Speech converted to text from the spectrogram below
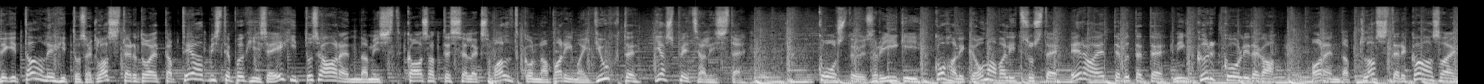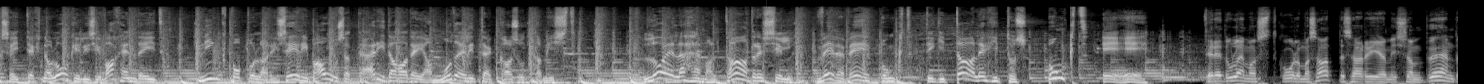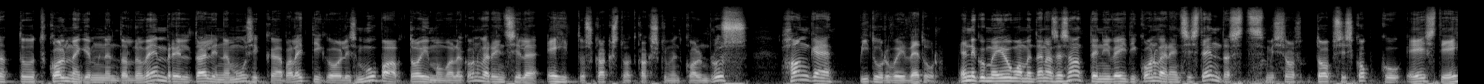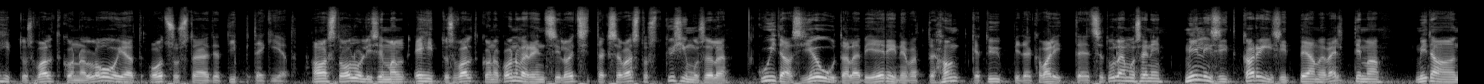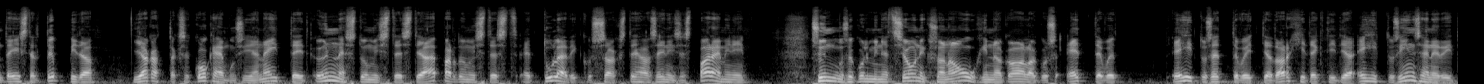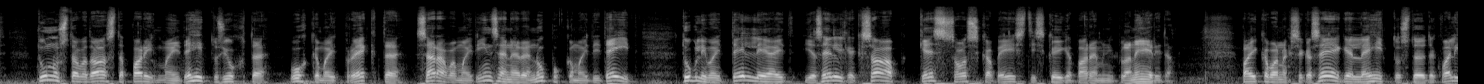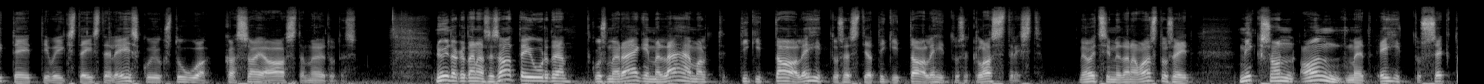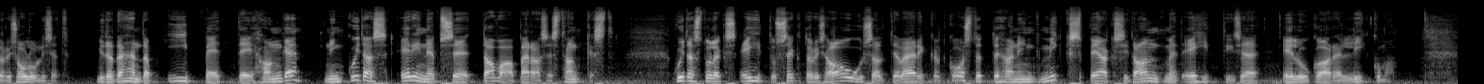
digitaalehituse klaster toetab teadmistepõhise ehituse arendamist, kaasates selleks valdkonna parimaid juhte ja spetsialiste. koostöös riigi, kohalike omavalitsuste, eraettevõtete ning kõrgkoolidega arendab klaster kaasaegseid tehnoloogilisi vahendeid ning populariseerib ausate äritavade ja mudelite kasutamist. loe lähemalt aadressil www.digitaalehitus.ee tere tulemast kuulama saatesarja, mis on pühendatud kolmekümnendal novembril Tallinna Muusika- ja Balletikoolis Muba toimuvale konverentsile Ehitus kaks tuhat kakskümmend kolm pluss, hange pidur või vedur. enne kui me jõuame tänase saateni, veidi konverentsist endast, mis toob siis kokku Eesti ehitusvaldkonna loojad, otsustajad ja tipptegijad. aasta olulisemal ehitusvaldkonna konverentsil otsitakse vastust küsimusele, kuidas jõuda läbi erinevate hanketüüpide kvaliteetse tulemuseni, milliseid karisid peame vältima, mida on teistelt õppida, jagatakse kogemusi ja näiteid õnnestumistest ja äpardumistest, et tulevikus saaks teha senisest paremini. Sündmuse kulminatsiooniks on auhinnagala, kus ettevõt-, ehitusettevõtjad, arhitektid ja ehitusinsenerid tunnustavad aasta parimaid ehitusjuhte, uhkemaid projekte, säravamaid insenere, nupukamaid ideid, tublimaid tellijaid ja selgeks saab, kes oskab Eestis kõige paremini planeerida. paika pannakse ka see, kelle ehitustööde kvaliteeti võiks teistele eeskujuks tuua ka saja aasta möödudes nüüd aga tänase saate juurde, kus me räägime lähemalt digitaalehitusest ja digitaalehituse klastrist. Me otsime täna vastuseid, miks on andmed ehitussektoris olulised, mida tähendab IPT hange ning kuidas erineb see tavapärasest hankest kuidas tuleks ehitussektoris ausalt ja väärikalt koostööd teha ning miks peaksid andmed ehitise elukaarel liikuma.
